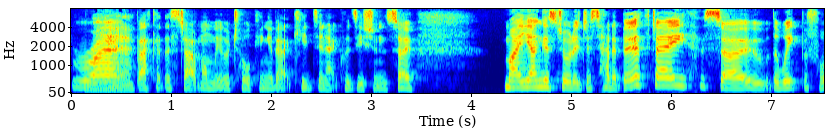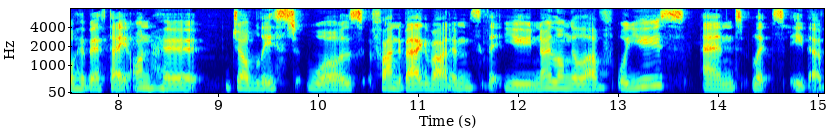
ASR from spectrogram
right yeah. back at the start when we were talking about kids and acquisition. So my youngest daughter just had a birthday. So the week before her birthday, on her job list was find a bag of items that you no longer love or use and let's either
